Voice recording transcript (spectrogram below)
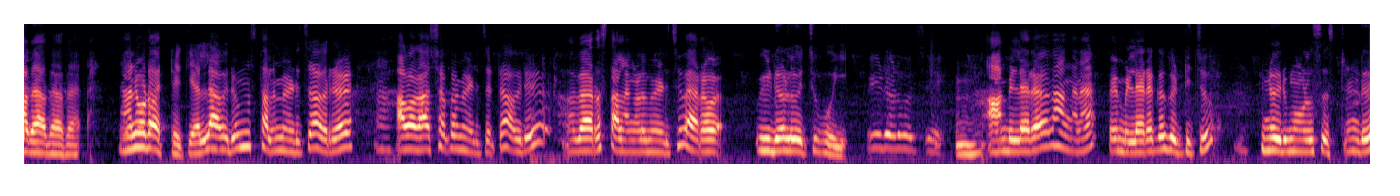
അതെ അതെ അതെ. ഞാനിവിടെ ഒറ്റയ്ക്ക്. എല്ലാവരും സ്ഥലം മേടിച്ച് അവർ അവകാശമൊക്കെ മേടിച്ചിട്ട് അവർ വേറെ സ്ഥലങ്ങൾ മേടിച്ച് വേറെ വീടുകൾ വെച്ച് പോയി. വീടുകൾ വെച്ച് ആ ആൺപിള്ളേരെ അങ്ങനെ പെൺപിള്ളേരൊക്കെ കെട്ടിച്ചു. പിന്നെ ഒരു മോൾ സിസ്റ്റർ ഉണ്ട്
